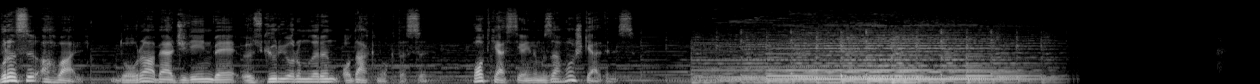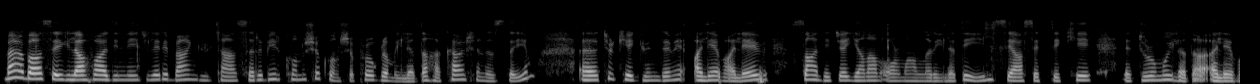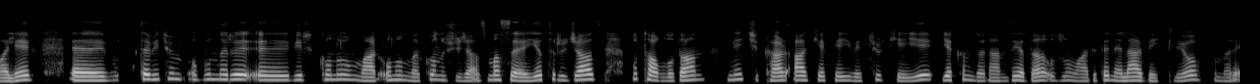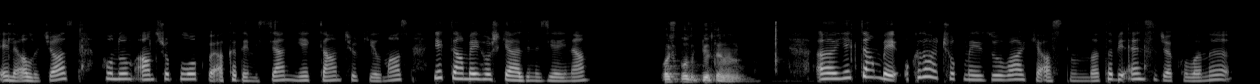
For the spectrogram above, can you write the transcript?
Burası Ahval. Doğru haberciliğin ve özgür yorumların odak noktası. Podcast yayınımıza hoş geldiniz. Merhaba sevgili Ahval dinleyicileri, ben Gülten Sarı. Bir Konuşa Konuşa programıyla daha karşınızdayım. Ee, Türkiye gündemi alev alev sadece yanan ormanlarıyla değil, siyasetteki e, durumuyla da alev alev. Ee, tabii tüm bunları e, bir konuğum var, onunla konuşacağız, masaya yatıracağız. Bu tablodan ne çıkar, AKP'yi ve Türkiye'yi yakın dönemde ya da uzun vadede neler bekliyor bunları ele alacağız. Konuğum antropolog ve akademisyen Yektan Türk Yılmaz. Yektan Bey hoş geldiniz yayına. Hoş bulduk Gülten Hanım. Yekten Bey, o kadar çok mevzu var ki aslında. Tabii en sıcak olanı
